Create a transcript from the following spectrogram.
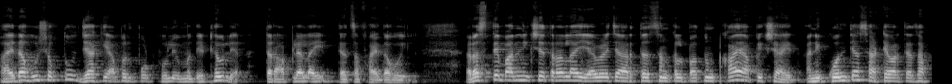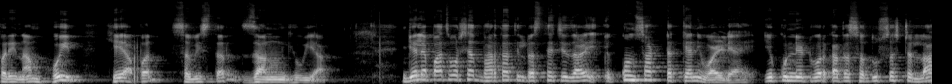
फायदा होऊ शकतो? ज्या की आपण पोर्टफोलिओमध्ये ठेवल्या तर आपल्यालाही त्याचा फायदा होईल. रस्ते बांधणी क्षेत्राला यावेळच्या अर्थसंकल्पातून काय अपेक्षा आहेत आणि कोणत्या साठ्यावर त्याचा परिणाम होईल हे आपण सविस्तर जाणून घेऊया. गेल्या पाच वर्षात भारतातील रस्त्याचे जाळे एकोणसाठ टक्क्यांनी वाढले आहे. एकूण नेटवर्क आता सदुसष्ट लाख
